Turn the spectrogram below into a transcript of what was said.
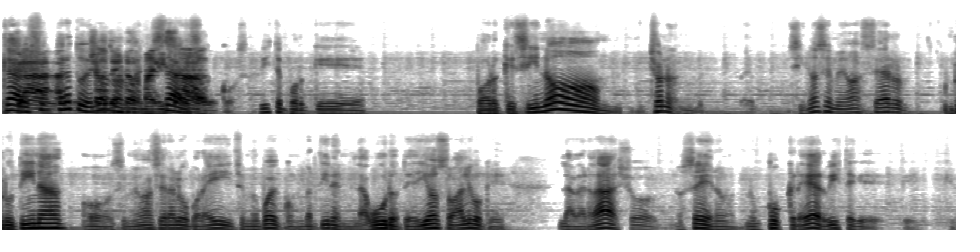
claro, Claro, yo trato de ya no normalizar esas cosas, ¿viste? Porque, porque si no, yo no, si no se me va a hacer rutina o se me va a hacer algo por ahí, se me puede convertir en laburo tedioso, algo que la verdad yo no sé, no, no puedo creer, viste, que, que- que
